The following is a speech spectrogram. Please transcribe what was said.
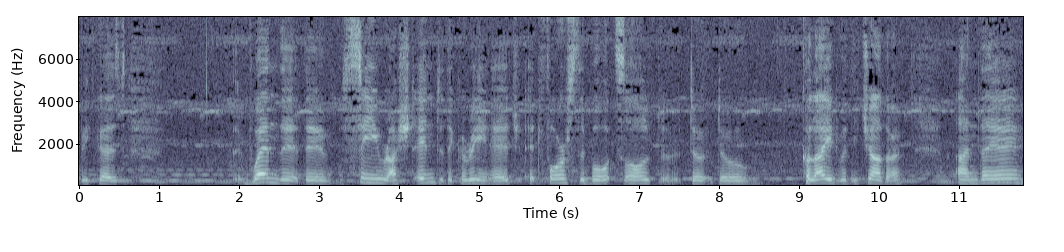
because when the, the sea rushed into the careenage, it forced the boats all to, to, to collide with each other, and they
